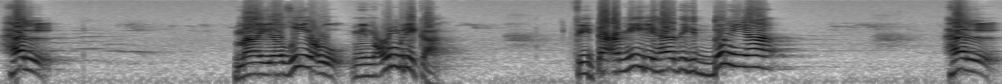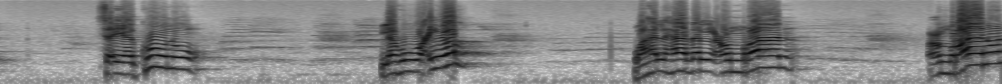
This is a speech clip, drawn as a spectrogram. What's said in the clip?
هل ما يضيع من عمرك؟ في تعمير هذه الدنيا هل سيكون له عوض؟ وهل هذا العمران عمران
